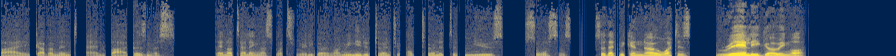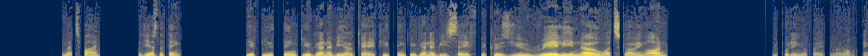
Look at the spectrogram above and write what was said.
by government and by business. They're not telling us what's really going on. We need to turn to alternative news sources so that we can know what is really going on. And that's fine. But here's the thing if you think you're going to be okay, if you think you're going to be safe because you really know what's going on, you're putting your faith in the wrong thing.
